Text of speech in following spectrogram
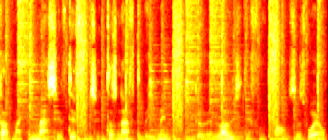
does make a massive difference. It doesn't have to be mint, you can do it in loads of different plants as well.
